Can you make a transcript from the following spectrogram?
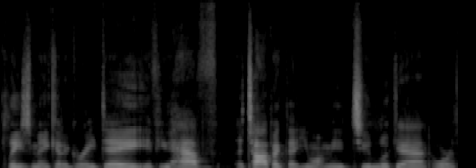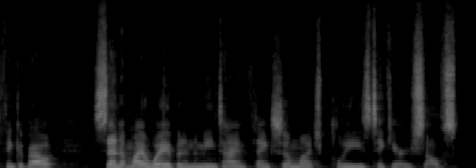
Please make it a great day. If you have a topic that you want me to look at or think about, send it my way. But in the meantime, thanks so much. Please take care of yourselves.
